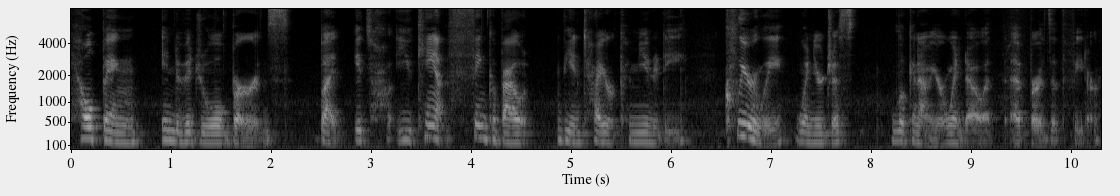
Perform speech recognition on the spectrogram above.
helping individual birds, but it's you can't think about the entire community clearly when you're just looking out your window at, at birds at the feeder.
